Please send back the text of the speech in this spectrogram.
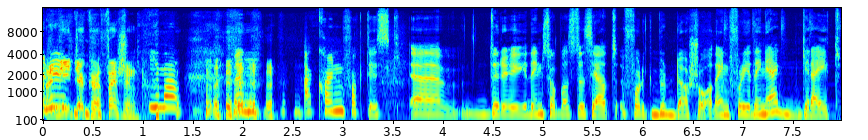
I need your confession! Men jeg kan faktisk eh, drøye den såpass til å si at folk burde se den, fordi den er greit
